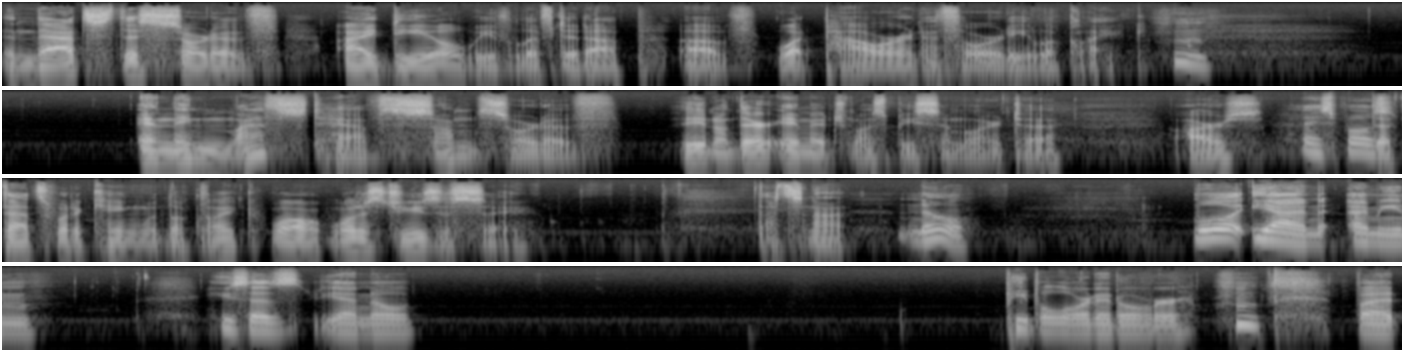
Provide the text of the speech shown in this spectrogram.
and that's this sort of ideal we've lifted up of what power and authority look like. Hmm. And they must have some sort of, you know, their image must be similar to ours. I suppose. That that's what a king would look like. Well, what does Jesus say? That's not. No. Well, yeah, and I mean, he says, yeah, no. People lord it over, but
